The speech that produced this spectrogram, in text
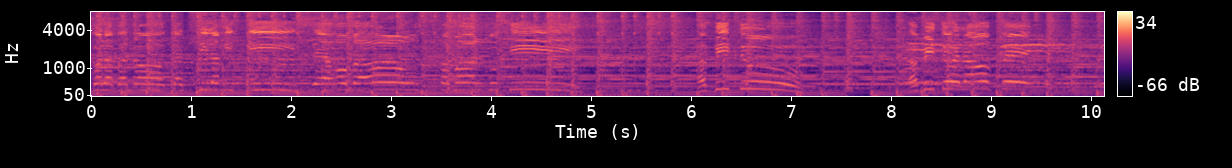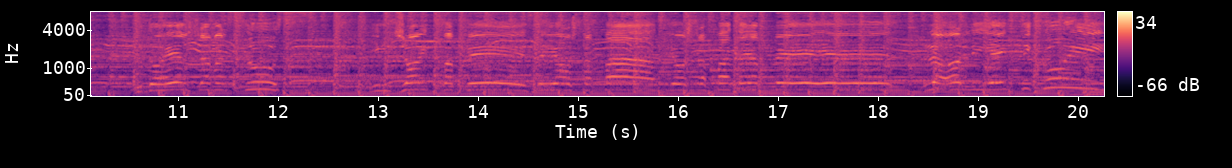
כל הבנות? אציל אמיתי, שערו באור, שפמו אלמותי. הביטו, הביטו אל האופק. הוא דוהר שם על סוס, עם ג'וינט בפה, זה יהושפט, יהושפט היפה. לא, לי אין סיכוי,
